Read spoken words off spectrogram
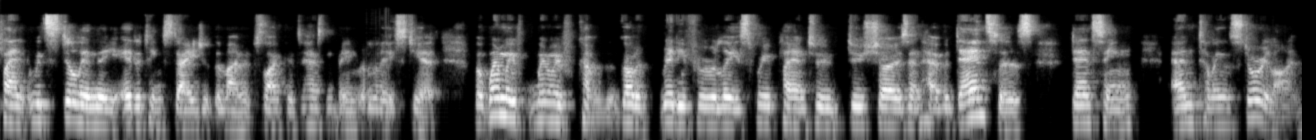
planning. We're still in the editing stage at the moment. It's like it hasn't been released yet. But when we've when we've come, got it ready for release, we plan to do shows and have a dancers dancing and telling the storyline.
